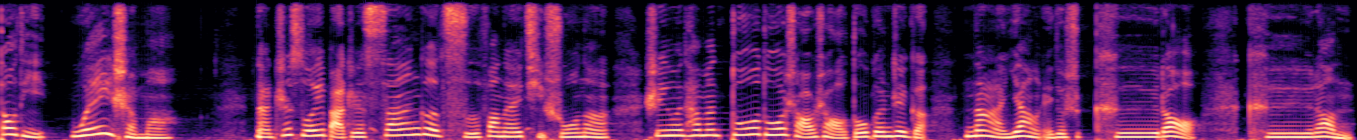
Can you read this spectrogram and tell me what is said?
到底为什么，那之所以把这三个词放在一起说呢，是因为它们多多少少都跟这个那样，也就是 could all could on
